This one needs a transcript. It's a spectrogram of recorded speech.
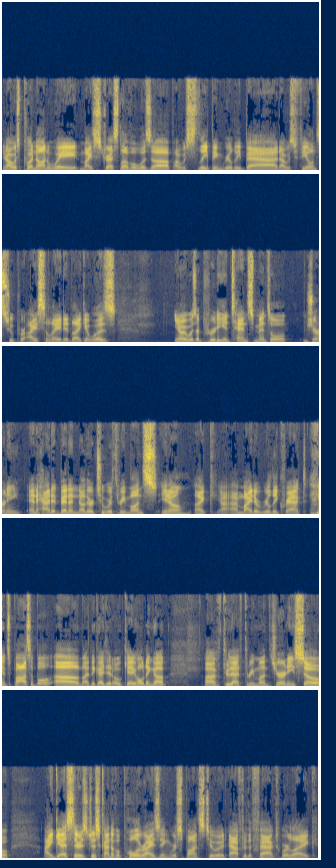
you know, I was putting on weight, my stress level was up, I was sleeping really bad, I was feeling super isolated. Like it was, you know, it was a pretty intense mental journey. And had it been another two or three months, you know, like I, I might have really cracked. it's possible. Um, I think I did okay holding up uh, through that three month journey. So I guess there's just kind of a polarizing response to it after the fact, where like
